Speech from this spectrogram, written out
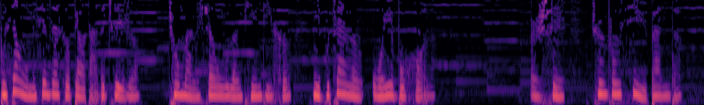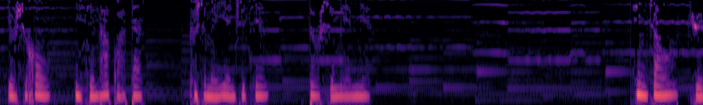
不像我们现在所表达的炙热，充满了山无冷，天地合，你不再冷，我也不活了，而是春风细雨般的。有时候你嫌他寡淡，可是眉眼之间都是绵绵。今朝执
